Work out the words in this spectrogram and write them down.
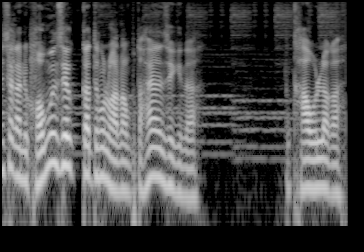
회색 아니고 검은색 같은 걸로 하나 보다. 하얀색이나. 가 올라가.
